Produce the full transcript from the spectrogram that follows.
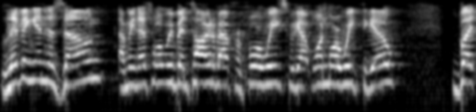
Living in the zone, I mean, that's what we've been talking about for four weeks. We got one more week to go. But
